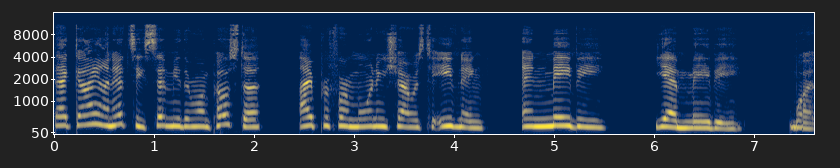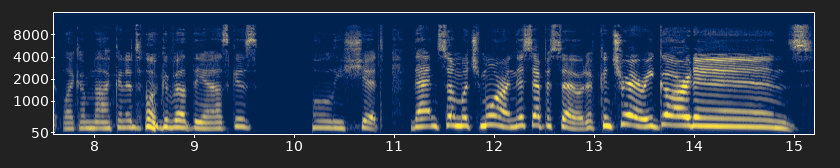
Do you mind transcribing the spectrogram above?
that guy on Etsy sent me the wrong poster. I prefer morning showers to evening, and maybe, yeah, maybe. What, like I'm not going to talk about the Oscars? Holy shit. That and so much more on this episode of Contrary Gardens!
